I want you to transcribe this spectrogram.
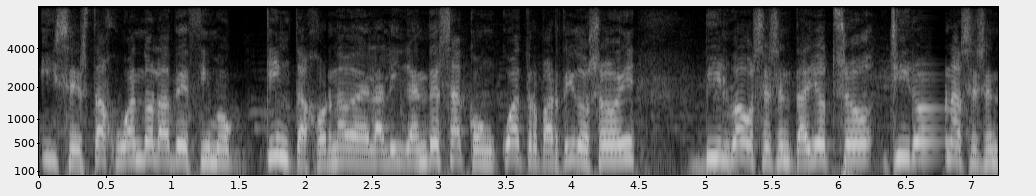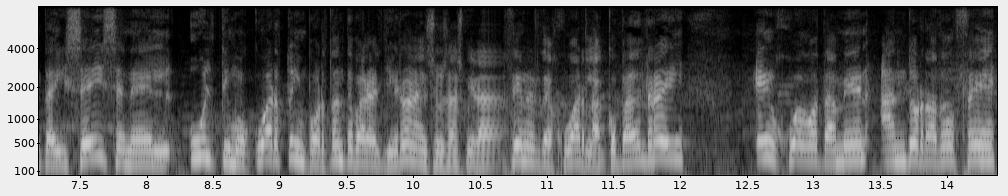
y se está jugando la decimoquinta jornada de la Liga Endesa con 4 partidos hoy Bilbao 68, Girona 66 en el último cuarto, importante para el Girona en sus aspiraciones de jugar la Copa del Rey. En juego también Andorra 12,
